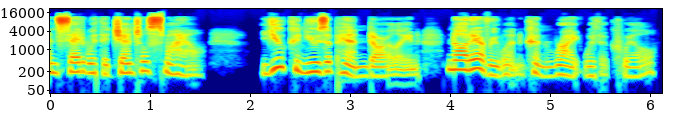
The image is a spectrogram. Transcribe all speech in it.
and said with a gentle smile, You can use a pen, darling. Not everyone can write with a quill.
